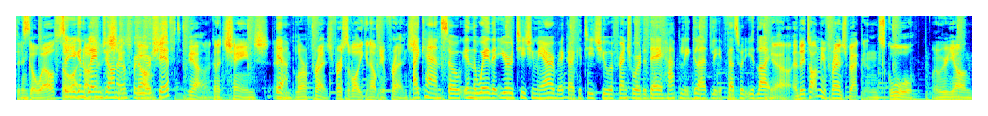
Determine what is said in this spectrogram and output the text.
didn't go well. So, So you're gonna blame Jono for No, your just- shift? Yeah, I'm gonna change and Yeah. learn French. First of all, you can help me in French. I can. So in the way that you're teaching me Arabic, I could teach you a French word a day happily, gladly, if that's what you'd like. Yeah, and they taught me French back in school when we were young.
